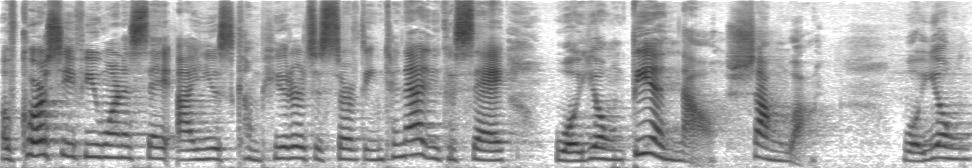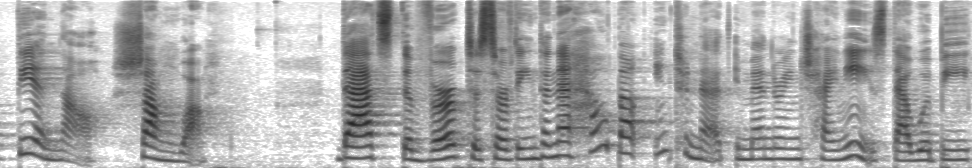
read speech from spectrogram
Of course, if you want to say I use computer to surf the internet, you could say 我用电脑上网。 我用电脑上网。That's the verb to surf the internet. How about internet in Mandarin Chinese? That would be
